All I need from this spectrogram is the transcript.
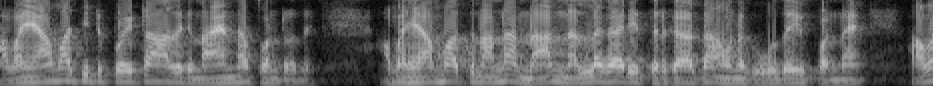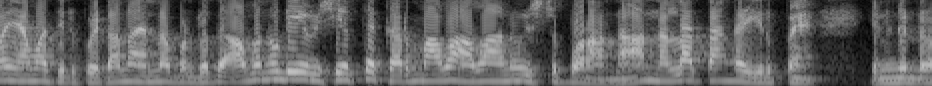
அவன் ஏமாற்றிட்டு போயிட்டான் அதுக்கு நான் என்ன பண்ணுறது அவன் ஏமாத்தினான்னா நான் நல்ல காரியத்திற்காக தான் அவனுக்கு உதவி பண்ணேன். அவன் ஏமாற்றிட்டு போயிட்டான் நான் என்ன பண்ணுறது அவனுடைய விஷயத்தை கர்மாவை அவன் அனுபவிச்சுட்டு போகிறான் நான் நல்லா தாங்க இருப்பேன் என்கின்ற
